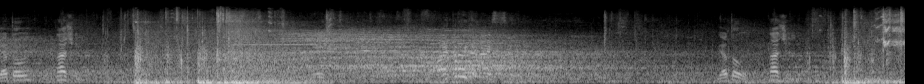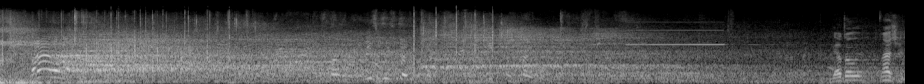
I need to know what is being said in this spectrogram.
Готовы? Начали. Готовы? Начали. Браво! Готовы? Начали.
